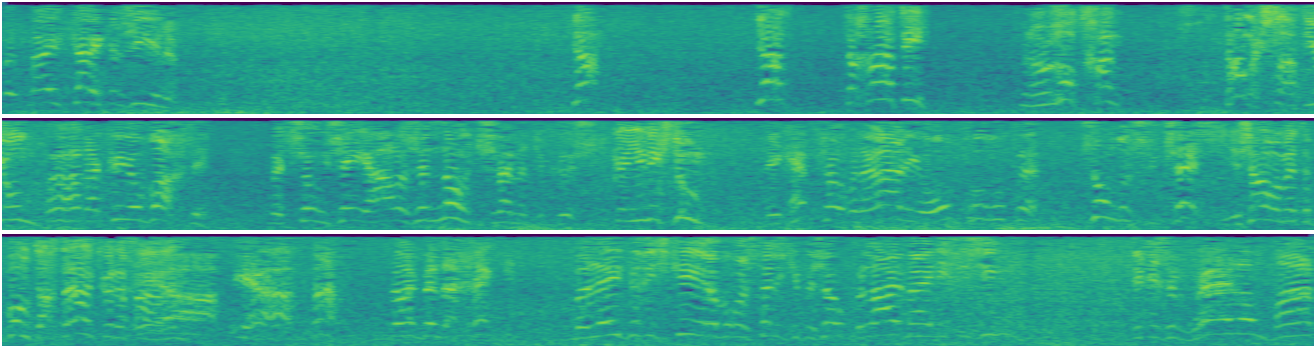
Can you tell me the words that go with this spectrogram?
Met mijn kijker zie je hem. Ja. Ja, daar gaat hij. Met een rotgang. Dadelijk slaat hij om. Ah, daar kun je op wachten. Met zo'n zee halen ze nooit zwemmend de kust. Kun je niks doen. Ik heb ze over de radio opgeroepen, zonder succes. Je zou er met de boot achteraan kunnen varen. Ja, ja. Ha, nou, ik ben daar gek. Mijn leven riskeren voor een stelletje bezopen lui, mij niet gezien. Dit is een vrijland, maat.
